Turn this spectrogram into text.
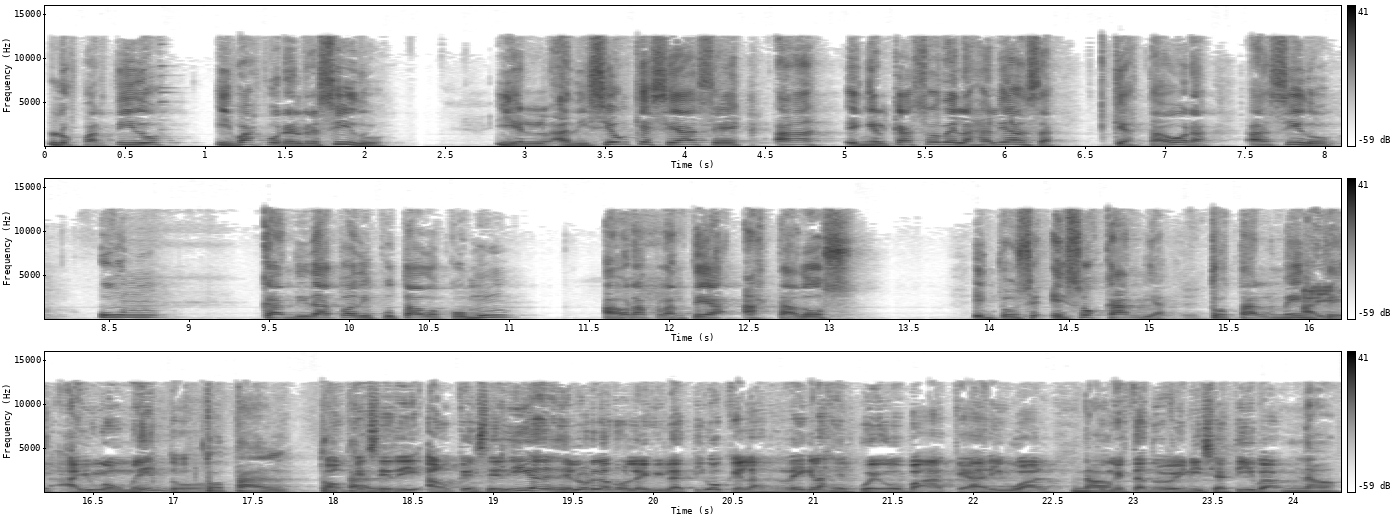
los partidos y vas por el residuo. Y la adición que se hace ah, en el caso de las alianzas, que hasta ahora ha sido un candidato a diputado común ahora plantea hasta dos. Entonces, eso cambia totalmente. Hay, un aumento. Total, total. Aunque se, aunque se, diga desde el órgano legislativo que las reglas del juego van a quedar igual con esta nueva iniciativa, no.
